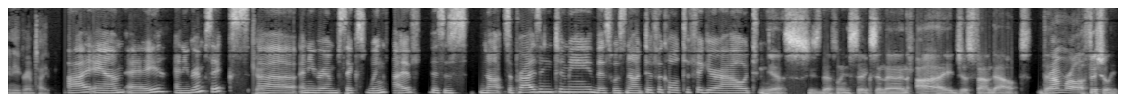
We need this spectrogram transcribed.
Enneagram type? I am a Enneagram 6, Okay. uh, Enneagram 6 Wing 5. This is not surprising to me. This was not difficult to figure out. Yes, she's definitely a six. And then I just found out that Drum roll. officially,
